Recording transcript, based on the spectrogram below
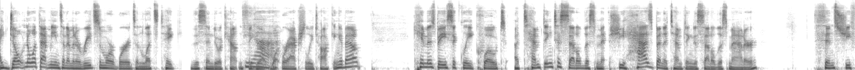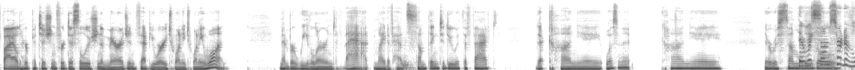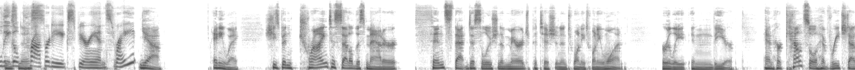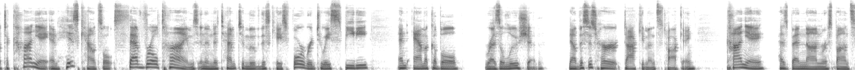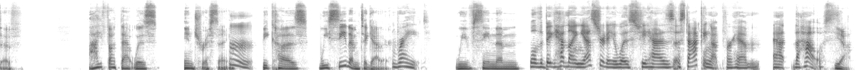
I don't know what that means, and I'm going to read some more words and let's take this into account and figure out what we're actually talking about. Kim is basically, quote, attempting to settle this. Ma- she has been attempting to settle this matter since she filed her petition for dissolution of marriage in February 2021. Remember, we learned that might have had something to do with the fact that Kanye, wasn't it? Kanye, there was some There was some sort of legal business. property experience, right? Yeah. Anyway, she's been trying to settle this matter since that dissolution of marriage petition in 2021, early in the year. And her counsel have reached out to Kanye and his counsel several times in an attempt to move this case forward to a speedy and amicable resolution. Now, this is her documents talking. Kanye has been non responsive. I thought that was interesting hmm. because we see them together. Right. We've seen them. Well, the big headline yesterday was she has a stocking up for him at the house. Yeah.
